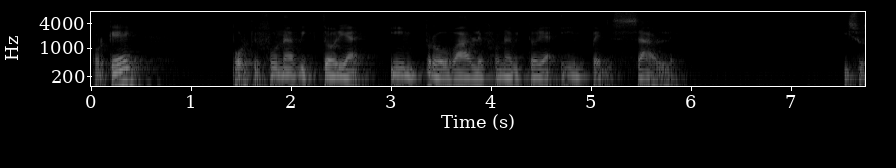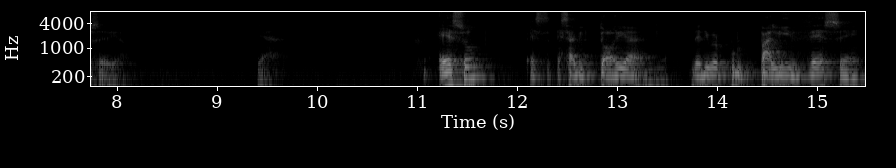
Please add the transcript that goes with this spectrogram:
¿Por qué? Porque fue una victoria improbable, fue una victoria impensable. Y sucedió. Ya. Eso, es, esa victoria de Liverpool palidece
